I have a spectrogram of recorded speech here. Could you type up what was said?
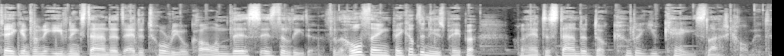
Taken from the Evening Standard's editorial column, this is the leader. For the whole thing, pick up the newspaper or head to standard.co.uk slash comment.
